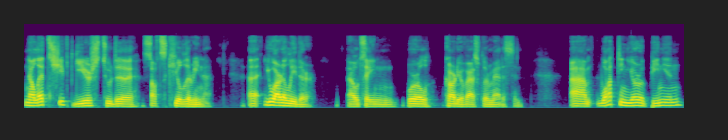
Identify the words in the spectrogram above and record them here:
Now let's shift gears to the soft skills arena. Uh, you are a leader, I would say, in world cardiovascular medicine. Um, what, in your opinion,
